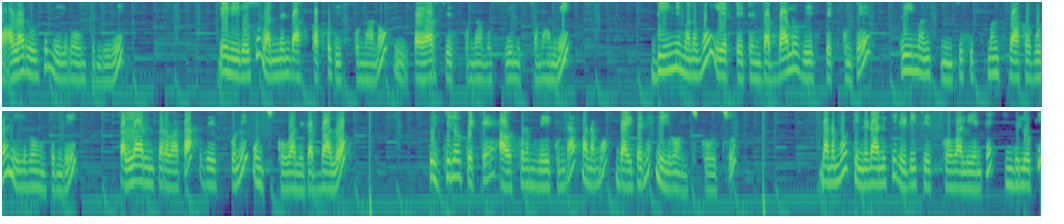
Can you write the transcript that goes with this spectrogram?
చాలా రోజులు నిల్వ ఉంటుంది ఇది. నేను ఈరోజు వన్ అండ్ హాఫ్ కప్పు తీసుకున్నాను. తయారు చేసుకున్న ముస్లిం మిశ్రమాన్ని దీన్ని మనము ఎయిర్ టైట్ అండ్ డబ్బాలో వేసి పెట్టుకుంటే త్రీ మంత్స్ నుంచి సిక్స్ మంత్స్ దాకా కూడా నిల్వ ఉంటుంది. చల్లారిన తర్వాత వేసుకొని ఉంచుకోవాలి డబ్బాలో. ఫ్రిడ్జ్లో పెట్టే అవసరం లేకుండా మనము బయటనే నిల్వ ఉంచుకోవచ్చు. మనము తినడానికి రెడీ చేసుకోవాలి అంటే ఇందులోకి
